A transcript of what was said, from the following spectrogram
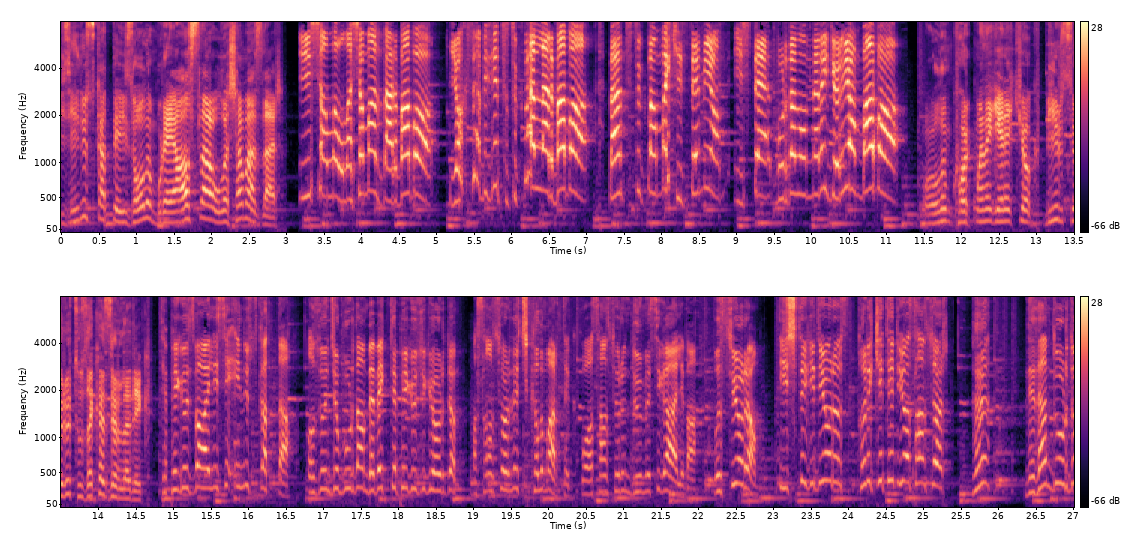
Biz en üst kattayız oğlum. Buraya asla ulaşamazlar. İnşallah ulaşamazlar baba. Yoksa bizi tutuklarlar baba. Ben tutuklanmak istemiyorum. İşte buradan onları görüyorum baba. Oğlum korkmana gerek yok. Bir sürü tuzak hazırladık. Tepegöz ve ailesi en üst katta. Az önce buradan bebek Tepegöz'ü gördüm. Asansörle çıkalım artık. Bu asansörün düğmesi galiba. Basıyorum. İşte gidiyoruz. Hareket ediyor asansör. Hı? Neden durdu?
